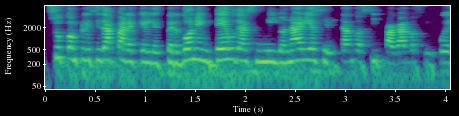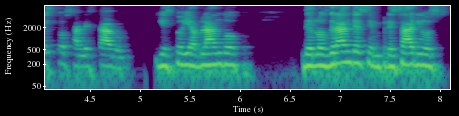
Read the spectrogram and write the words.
su complicidad para que les perdonen deudas millonarias, evitando así pagar los impuestos al Estado. Y estoy hablando de los grandes empresarios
